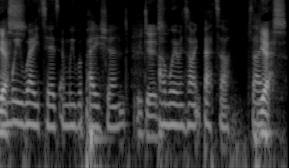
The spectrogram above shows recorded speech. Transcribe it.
yes And we waited, and we were patient, we did and we're in something better. So yes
